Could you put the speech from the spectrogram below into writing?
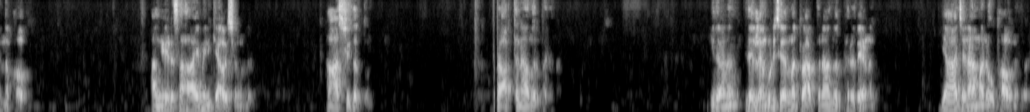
എന്ന ഭാവം. അങ്ങയുടെ സഹായം എനിക്ക് ആവശ്യമുണ്ട്. ആശ്രിതത്വം. പ്രാർത്ഥനാ നിർഭരത ഇതാണ് ഇതെല്ലാം കൂടി ചേർന്ന പ്രാർത്ഥനാ നിർഭരതയാണ് യാചനാ മനോഭാവം എന്ന് പറയുന്നത്.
